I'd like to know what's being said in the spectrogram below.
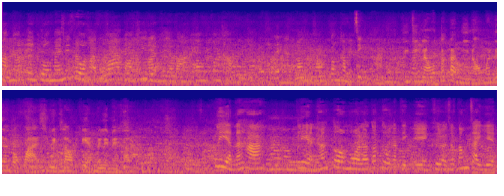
อาบน้ำเองกลัวไหมไม่กลัวค่ะเพราะว่าตอนที่เรียนพยาบาลต้องต้องทำอยู่แล้วต้องต้องต้องทำจริงค่ะ จริงๆ แล้วตั้งแต่มีน้องมาเดือนกว่าๆชีวิตเราเปลี่ยนไปเลยไหมครับ เปลี่ยนนะคะ เปลี่ยนทั้งตัวโมแล้วก็ตัวกระติกเอง คือเราจะต้องใจเย็น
